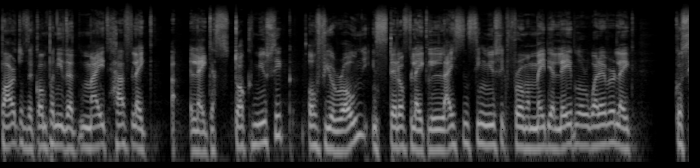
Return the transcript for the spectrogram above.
part of the company that might have like like a stock music of your own instead of like licensing music from a, maybe a label or whatever like because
